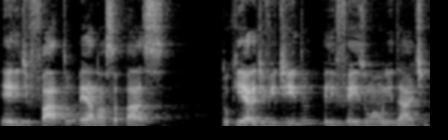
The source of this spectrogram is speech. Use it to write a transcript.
Ele, de fato, é a nossa paz. Do que era dividido, ele fez uma unidade.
